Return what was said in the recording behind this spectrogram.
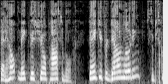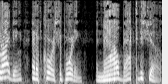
that help make this show possible. Thank you for downloading, subscribing, and of course, supporting. And now back to the show.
